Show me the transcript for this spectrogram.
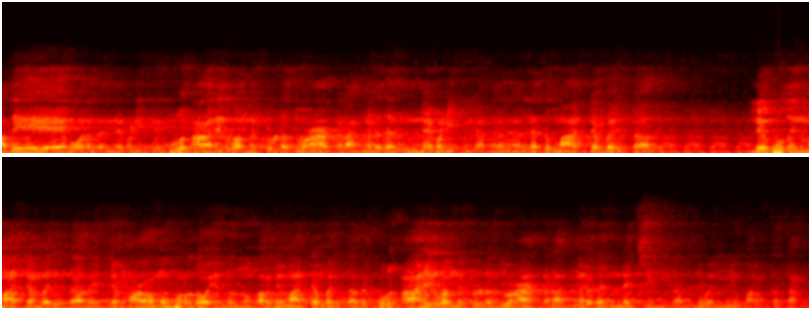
അതേപോലെ തന്നെ പഠിക്കുക. ഖുർആനിൽ വന്നിട്ടുള്ള ദുആക്കൾ അങ്ങനെ തന്നെ പഠിക്കുക. അങ്ങനെ അതിനകത്ത് മാറ്റം വരുത്താതെ ലഫുദിൽ മാറ്റം വരുത്താതെ ജമാ മുഫറദോ എന്നൊന്നും പറഞ്ഞ് മാറ്റം വരുത്താതെ ഖുർആനിൽ വന്നിട്ടുള്ള ദുആക്കൾ അങ്ങനെ തന്നെ ചെയ്യുക. അതിന് വലിയ വർക്കത്താണ്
